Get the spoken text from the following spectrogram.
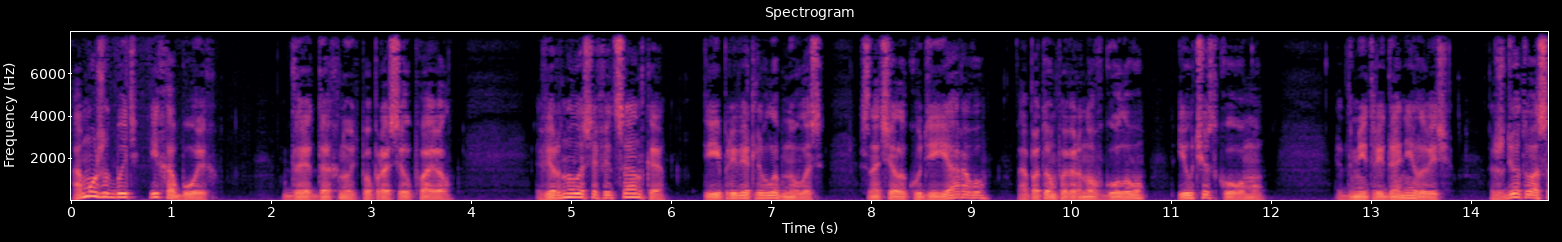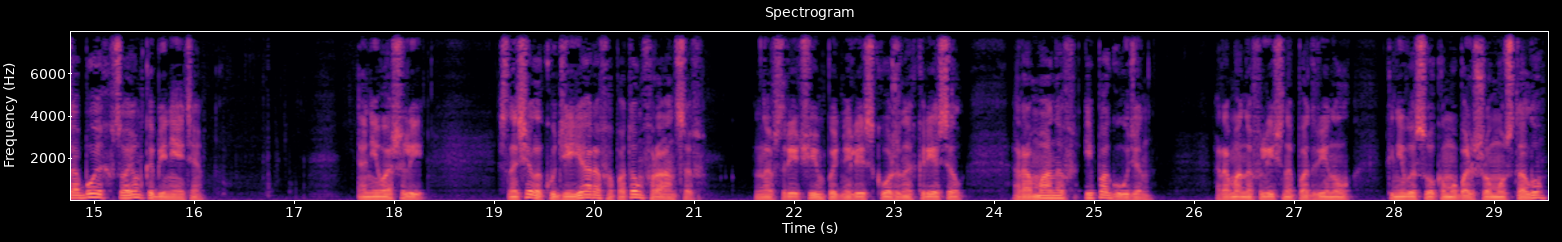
а может быть, их обоих. «Дай отдохнуть», — попросил Павел. Вернулась официантка и приветливо улыбнулась, сначала Кудеярову, а потом повернув голову и участковому. «Дмитрий Данилович ждет вас обоих в своем кабинете». Они вошли. Сначала Кудеяров, а потом Францев. Навстречу им поднялись с кожаных кресел Романов и Погудин. Романов лично подвинул к невысокому большому столу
